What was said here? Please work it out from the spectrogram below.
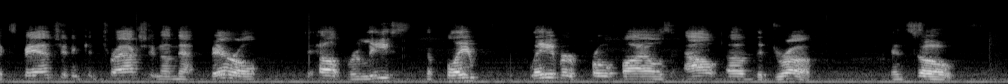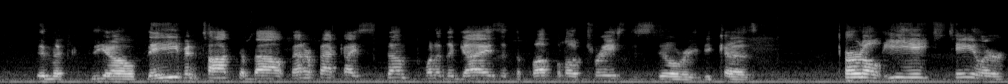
expansion and contraction on that barrel to help release the flavor profiles out of the drum. And so, in the you know, they even talked about. Matter of fact, I stumped one of the guys at the Buffalo Trace Distillery because Colonel E. H. Taylor,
